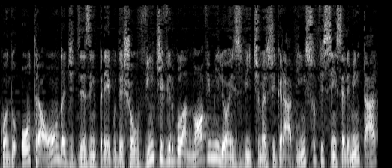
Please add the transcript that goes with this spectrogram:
quando outra onda de desemprego deixou 20,9 milhões vítimas de grave insuficiência alimentar,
